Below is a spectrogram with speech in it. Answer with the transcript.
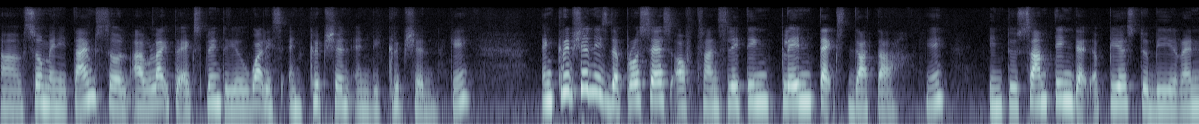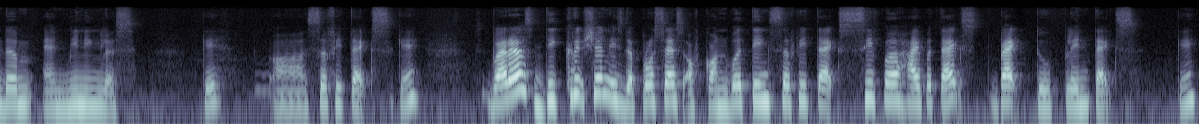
uh, so many times, so I would like to explain to you what is encryption and decryption. Okay? Encryption is the process of translating plain text data okay, into something that appears to be random and meaningless. Okay? uh, text. Okay? Whereas decryption is the process of converting text, cipher ciphertext back to plain text. Okay?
